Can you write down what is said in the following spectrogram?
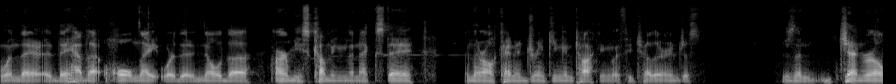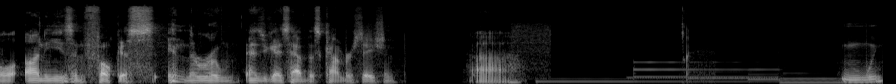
when they they have that whole night where they know the army's coming the next day, and they're all kind of drinking and talking with each other, and just there's a general unease and focus in the room as you guys have this conversation. Uh, we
